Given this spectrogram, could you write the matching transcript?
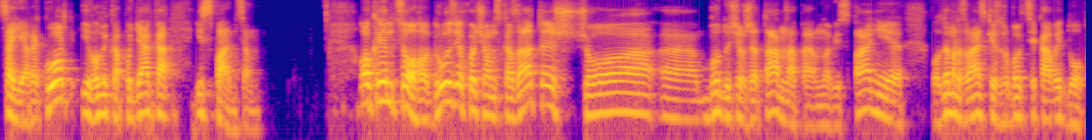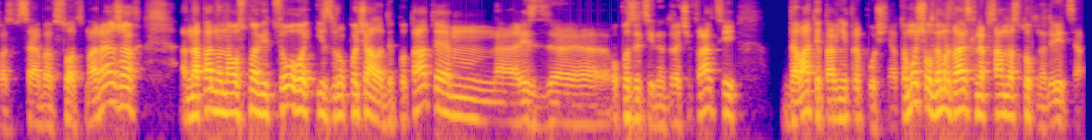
Це є рекорд і велика подяка іспанцям. Окрім цього, друзі, хочу вам сказати, що е, будучи вже там, напевно, в Іспанії, Володимир Зеленський зробив цікавий допис в себе в соцмережах. Напевно, на основі цього і почали депутати е, е, опозиційної, до речі, фракцій давати певні припущення. Тому що Володимир Зеленський написав наступне: дивіться,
